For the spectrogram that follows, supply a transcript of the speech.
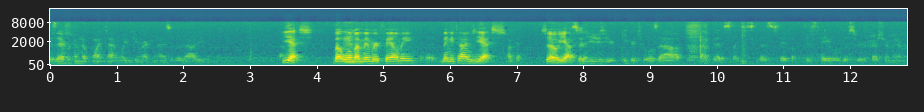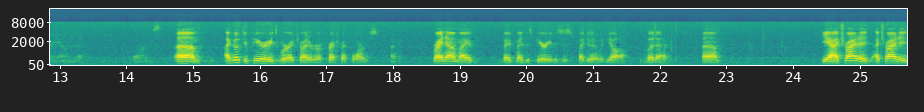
does it ever come to a point in time where you can recognize it without even? uh, Yes, but will my memory fail me many times? Yes. Okay. So yeah. So do you use your keep your tools out like this, like this, this table, this table, just to refresh your memory on the forms. Um, I go through periods where I try to refresh my forms. Okay. Right now, my, my, my this period is just by doing it with y'all. But uh, um, yeah, I try to I try to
